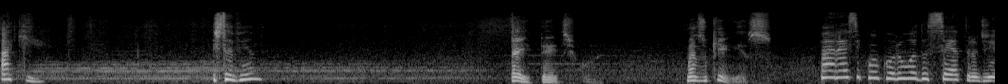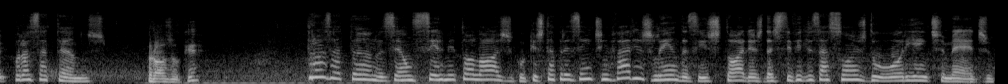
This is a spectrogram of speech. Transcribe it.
Aqui. Está vendo? É idêntico. Mas o que é isso? Parece com a coroa do cetro de Prosatanos. Pros o quê? Prosatanos é um ser mitológico que está presente em várias lendas e histórias das civilizações do Oriente Médio.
